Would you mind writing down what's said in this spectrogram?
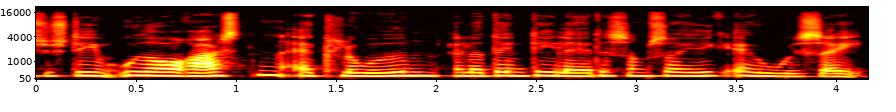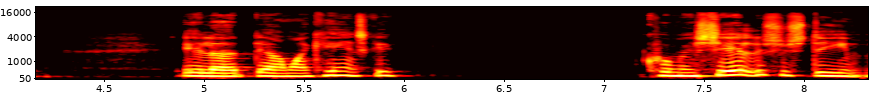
system ud over resten af kloden, eller den del af det, som så ikke er USA, eller det amerikanske kommercielle system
